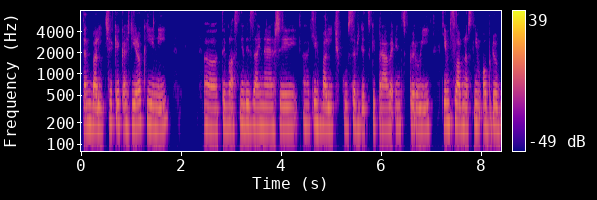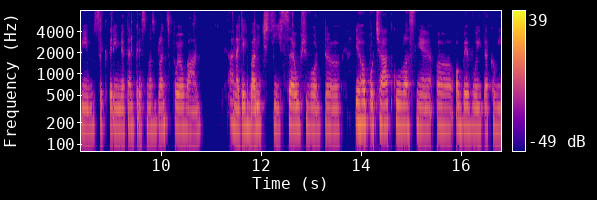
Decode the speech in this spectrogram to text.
ten balíček je každý rok jiný. Uh, ty vlastně designéři těch balíčků se vždycky právě inspirují tím slavnostním obdobím, se kterým je ten Christmas blend spojován. A na těch balíčcích se už od jeho počátku vlastně uh, objevují takový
